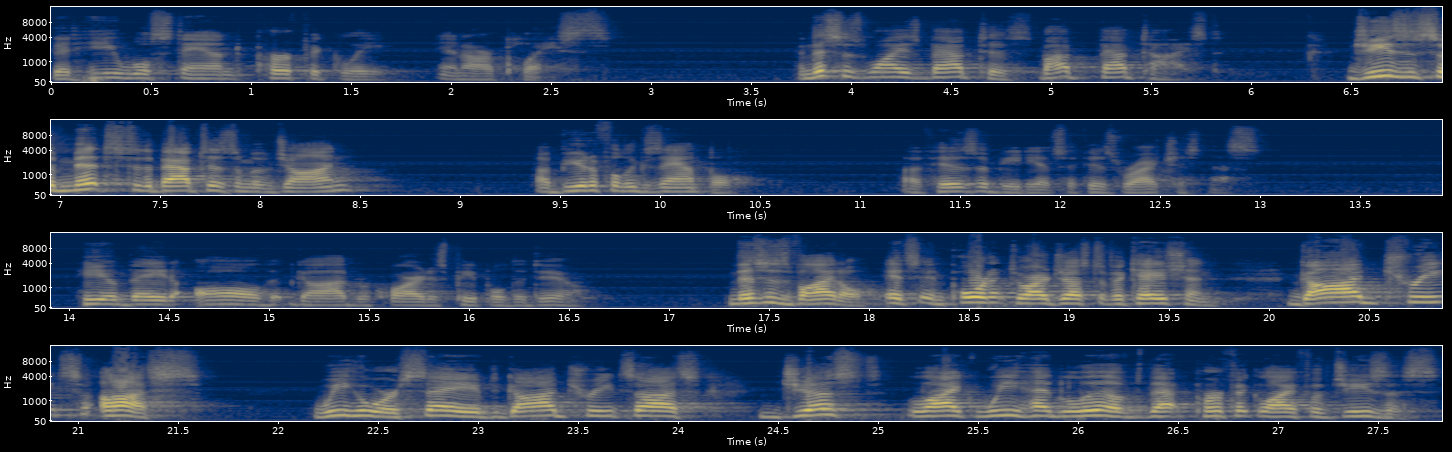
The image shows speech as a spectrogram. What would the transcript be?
that he will stand perfectly in our place. And this is why he's baptized. Jesus submits to the baptism of John, a beautiful example of his obedience, of his righteousness. He obeyed all that God required his people to do. This is vital. It's important to our justification. God treats us, we who are saved, God treats us just like we had lived that perfect life of Jesus.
